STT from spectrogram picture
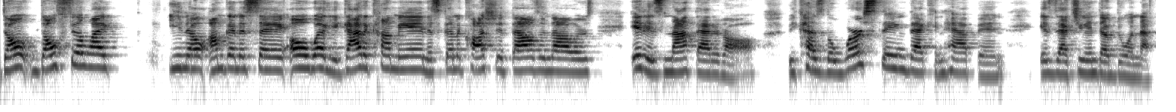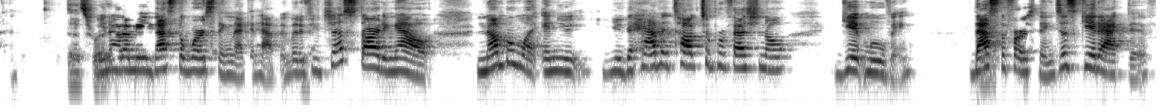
Don't don't feel like you know, I'm going to say, oh, well, you got to come in. It's going to cost you a thousand dollars. It is not that at all. Because the worst thing that can happen is that you end up doing nothing. That's right. You know what I mean? That's the worst thing that could happen. But if you're just starting out, number one, and you you haven't talked to professional, get moving. That's the first thing. Just get active.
